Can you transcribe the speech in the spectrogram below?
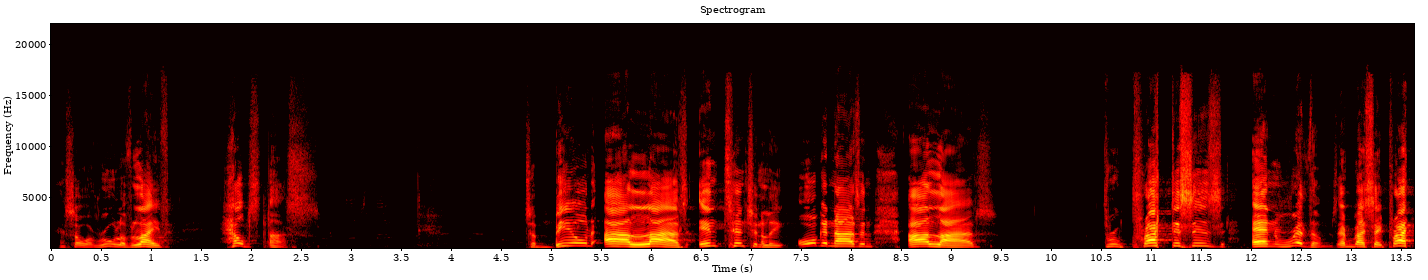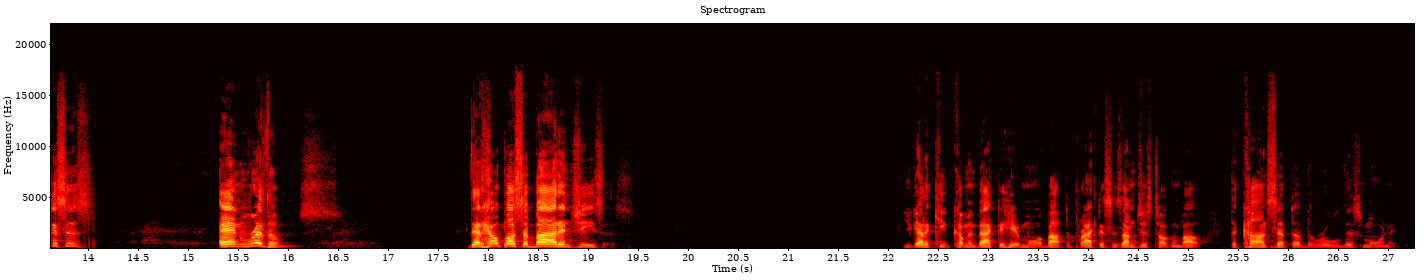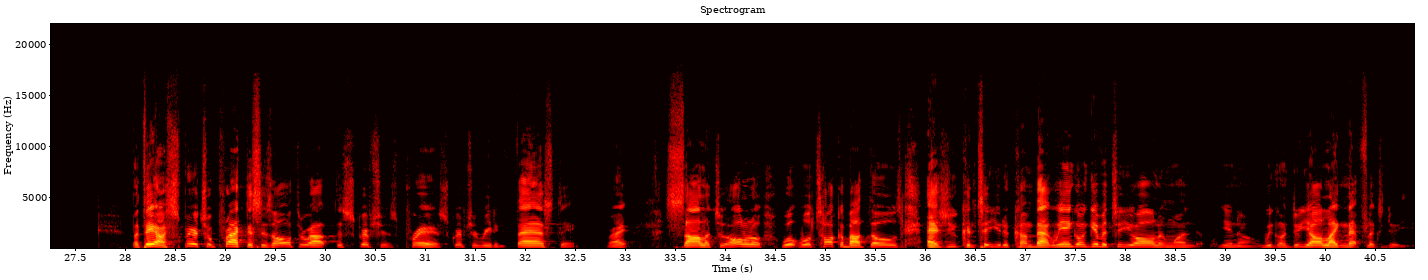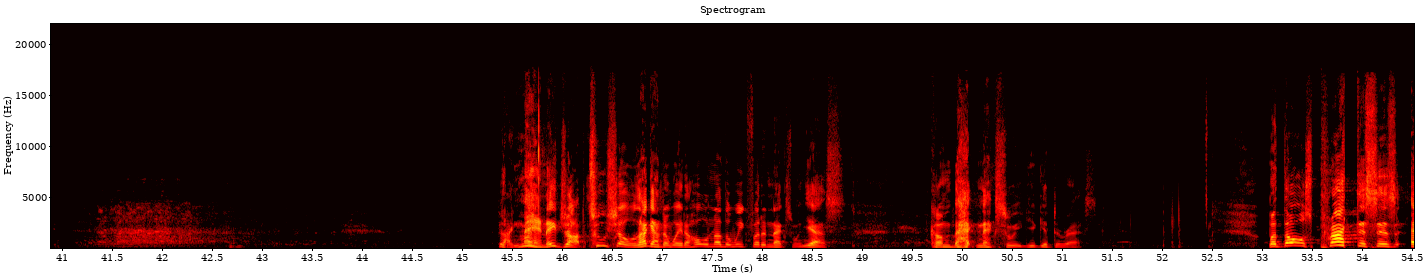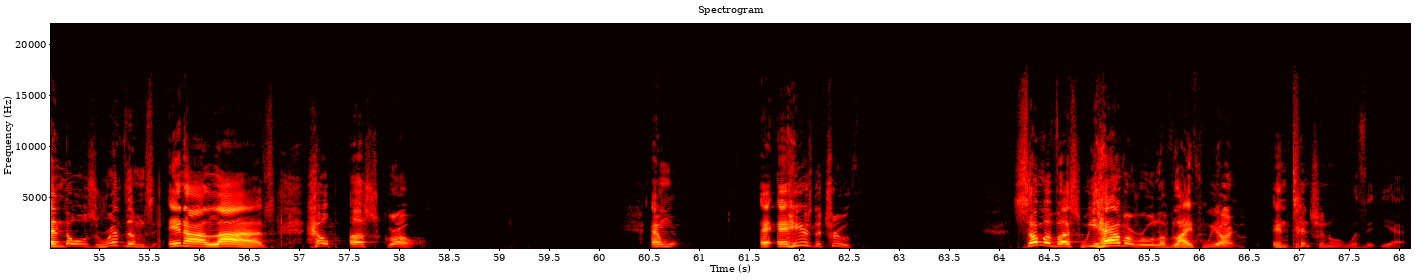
And so a rule of life helps us to build our lives intentionally, organizing our lives through practices and rhythms. Everybody say practices and rhythms that help us abide in Jesus. You got to keep coming back to hear more about the practices. I'm just talking about the concept of the rule this morning. But there are spiritual practices all throughout the scriptures prayer, scripture reading, fasting, right? Solitude, all of those. We'll, we'll talk about those as you continue to come back. We ain't going to give it to you all in one, you know, we're going to do y'all like Netflix do you. like, man, they dropped two shows. I got to wait a whole another week for the next one. Yes. Come back next week, you get the rest. But those practices and those rhythms in our lives help us grow. And, and here's the truth some of us, we have a rule of life, we aren't intentional with it yet.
